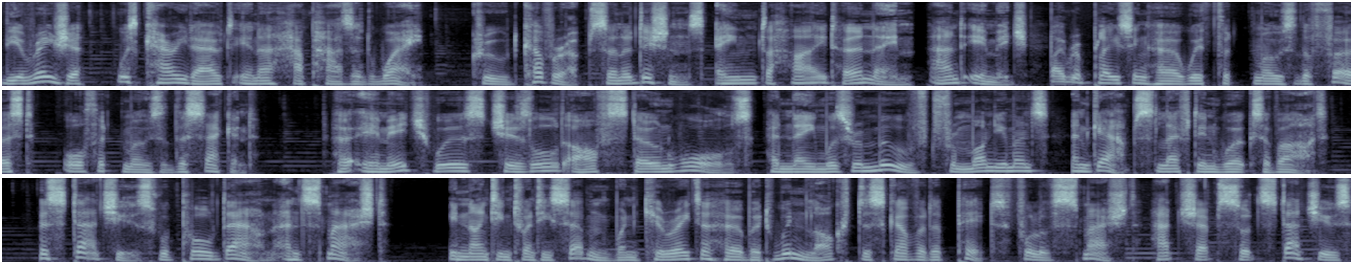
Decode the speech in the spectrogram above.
The erasure was carried out in a haphazard way. Crude cover-ups and additions aimed to hide her name and image by replacing her with Thutmose I or Thutmose II. Her image was chiseled off stone walls, her name was removed from monuments and gaps left in works of art. Her statues were pulled down and smashed. In 1927, when curator Herbert Winlock discovered a pit full of smashed Hatshepsut statues,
